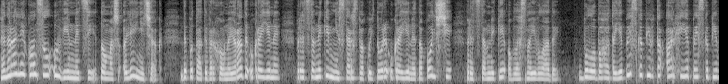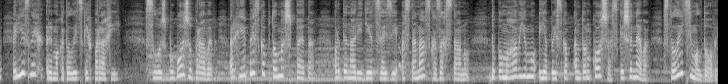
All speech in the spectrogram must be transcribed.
генеральний консул у Вінниці Томаш Олейнічак, депутати Верховної Ради України, представники Міністерства культури України та Польщі, представники обласної влади. Було багато єпископів та архієпископів різних римокатолицьких парафій. Службу Божу правив архієпископ Томаш Пета, ординарій дієцезії Астана з Казахстану. Допомагав йому єпископ Антон Коша з Кишинева, столиці Молдови.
